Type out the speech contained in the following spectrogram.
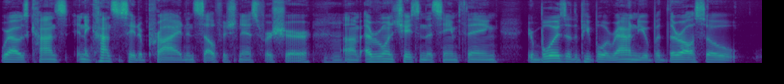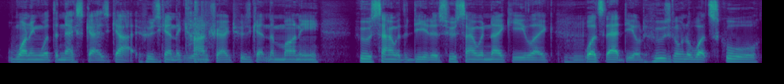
where I was const- in a constant state of pride and selfishness for sure. Mhm. Um, everyone's chasing the same thing. Your boys are the people around you, but they're also wanting what the next guy's got. Who's getting the Yeah. contract? Who's getting the money? Who signed with Adidas? Who signed with Nike? Like, Mhm. what's that deal? Who's going to what school?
